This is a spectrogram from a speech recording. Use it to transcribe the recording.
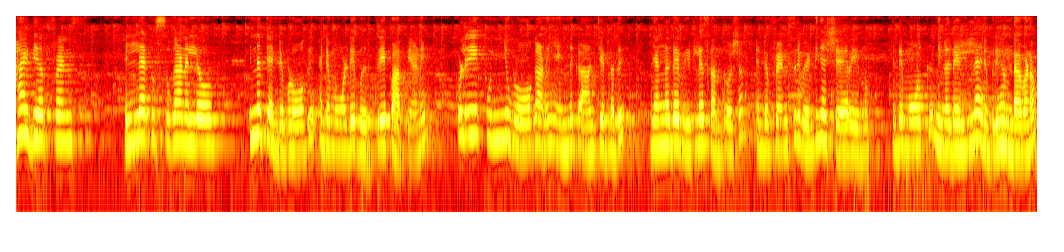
ഹായ് ഡിയർ ഫ്രണ്ട്സ് എല്ലാവർക്കും സുഖമാണല്ലോ ഇന്നത്തെ എന്റെ വ്ളോഗ് എന്റെ മോളുടെ ബർത്ത്ഡേ പാർട്ടിയാണ് വളരെ കുഞ്ഞു വ്ളോഗാണ് ഞാൻ ഇന്ന് കാണിച്ചിരുന്നത്. ഞങ്ങളുടെ വീട്ടിലെ സന്തോഷം എന്റെ ഫ്രണ്ട്സിന് വേണ്ടി ഞാൻ ഷെയർ ചെയ്യുന്നു. എന്റെ മോൾക്ക് നിങ്ങളുടെ എല്ലാ അനുഗ്രഹം ഉണ്ടാവണം.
